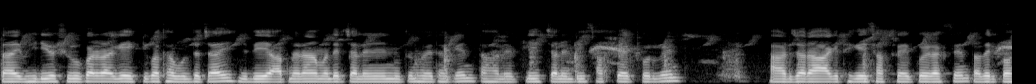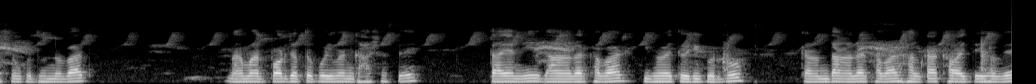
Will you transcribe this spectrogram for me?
তাই ভিডিও শুরু করার আগে একটি কথা বলতে চাই। যদি আপনারা আমাদের চ্যানেলে নতুন হয়ে থাকেন, তাহলে প্লিজ চ্যানেলটি সাবস্ক্রাইব করবেন। আর যারা আগে থেকেই সাবস্ক্রাইব করে রাখছেন, তাদেরকে অসংখ্য ধন্যবাদ। আমার পর্যাপ্ত পরিমাণ ঘাস আছে, তাই আমি দানাদার খাবার কীভাবে তৈরি করব? কারণ দানাদার খাবার হালকা খাওয়াইতেই হবে,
